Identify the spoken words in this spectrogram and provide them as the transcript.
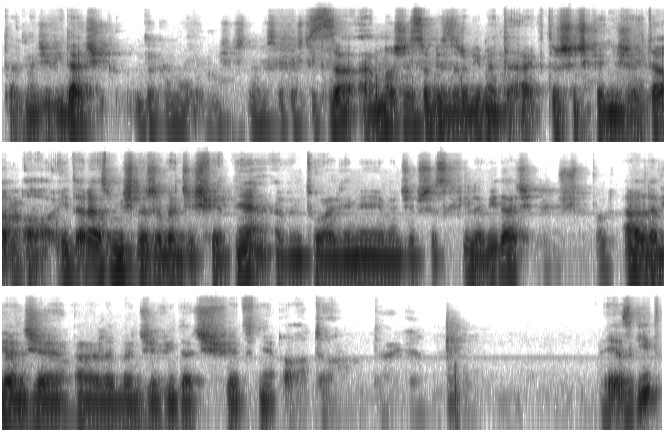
tak będzie widać. Do kamery musisz na wysokości Co? A może sobie zrobimy tak, troszeczkę niżej to. O, i teraz myślę, że będzie świetnie. Ewentualnie mnie nie będzie przez chwilę widać, ale będzie, ale będzie widać świetnie. O, to. Tak. Jest git?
